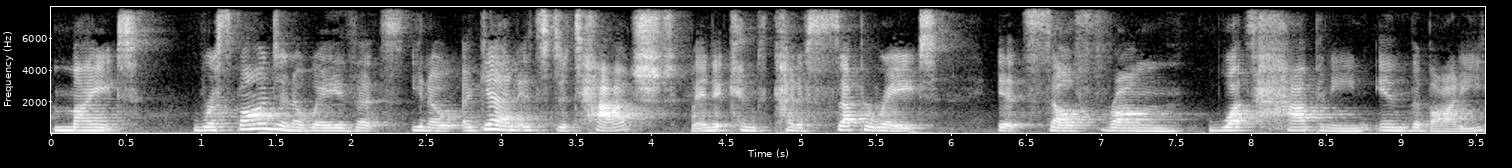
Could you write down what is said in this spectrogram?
might respond in a way that's, you know, again, it's detached and it can kind of separate itself from what's happening in the body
